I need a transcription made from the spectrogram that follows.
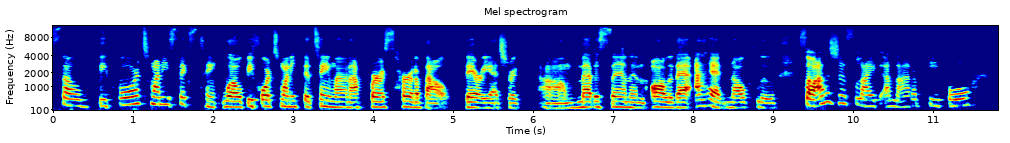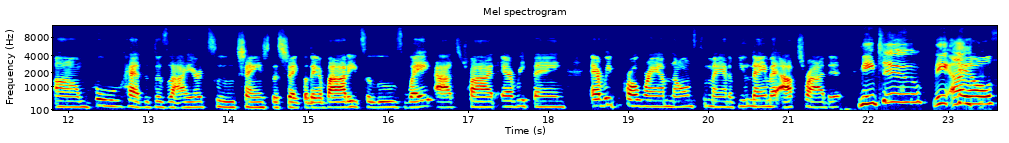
So before 2016, well, before 2015, when I first heard about bariatric um, medicine and all of that, I had no clue. So I was just like a lot of people um, who had the desire to change the shape of their body, to lose weight. I tried everything, every program known to man. If you name it, I've tried it. Me too. Me, Pills,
